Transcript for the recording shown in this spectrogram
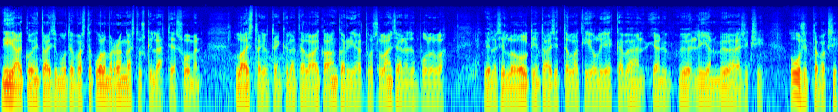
Niihin aikoihin taisi muuten vasta kuoleman rangaistuskin lähteä Suomen laista, joten kyllä täällä aika ankaria tuossa lainsäädäntöpuolella vielä silloin oltiin, tai sitten laki oli ehkä vähän jäänyt myö, liian myöhäiseksi uusittavaksi.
